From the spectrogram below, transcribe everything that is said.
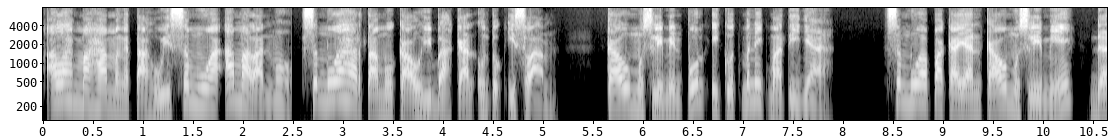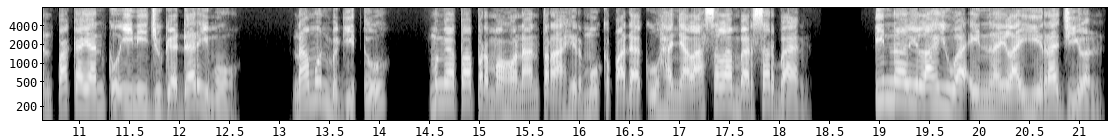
Allah maha mengetahui semua amalanmu. Semua hartamu kau hibahkan untuk Islam. Kaum muslimin pun ikut menikmatinya. Semua pakaian kaum muslimi dan pakaianku ini juga darimu. Namun begitu, mengapa permohonan terakhirmu kepadaku hanyalah selambar serban? Innalillahi wa inna ilaihi rajiun.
